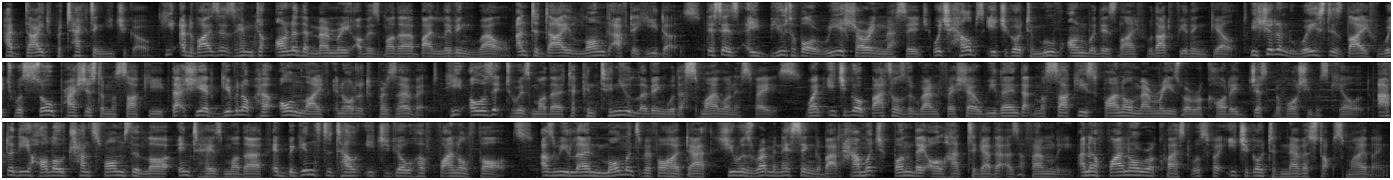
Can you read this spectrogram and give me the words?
had died protecting Ichigo. He advises him to honor the memory of his mother by living well, and to die long after he does. This is a beautiful, reassuring message which helps Ichigo to move on with his life without feeling guilt. He shouldn't waste his life which was so precious to Masaki that she had given up her own life in order to preserve it. He owes it to his mother to continue living with a smile on his face. When Ichigo battles the Grand Fisher, we learn that Masaki's final memories were recorded just before she was killed. After the Hollow transforms the lure into his mother, it begins to tell Ichigo her final thoughts. As we learn moments before her death, she was reminiscing about how much fun they all had together as a family, and her final request was for Ichigo to never stop smiling.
